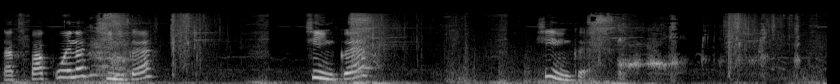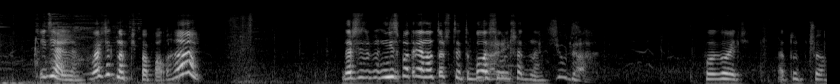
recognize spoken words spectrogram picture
Так, спокойно. Синенькая. Синенькая. Синенькая. Идеально. Во все кнопки попало. А? Даже несмотря на то, что это была всего лишь одна. Сюда! Погодь, а тут что?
